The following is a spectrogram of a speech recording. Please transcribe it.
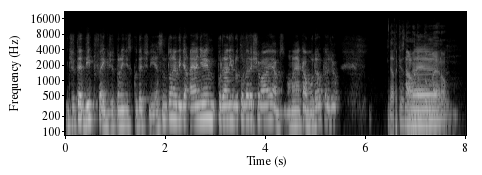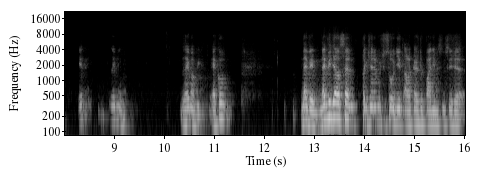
že to je deepfake, že to není skutečný. Já jsem to neviděl a já nevím pořádně, kdo to Verešová je. Ona je nějaká modelka, že Já taky znám Ale... jenom to jméno. Je zajímavý. Zajímavý. Jako, nevím, neviděl jsem, takže nemůžu soudit, ale každopádně myslím si, že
